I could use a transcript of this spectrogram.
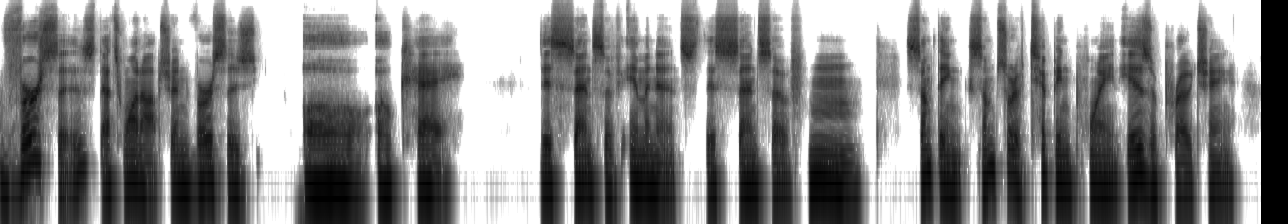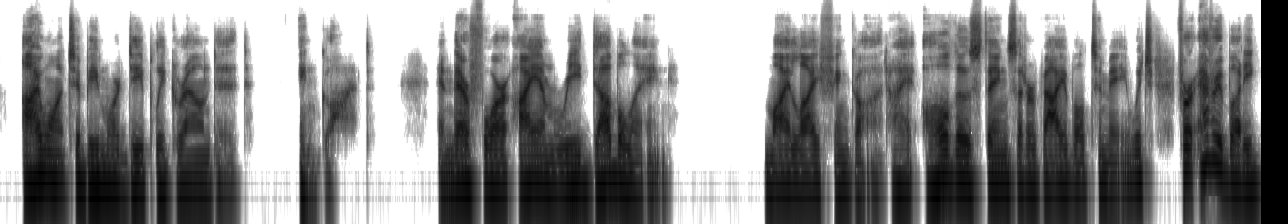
Versus that's one option. Versus, oh, okay, this sense of imminence, this sense of hmm, something, some sort of tipping point is approaching. I want to be more deeply grounded in God. And therefore, I am redoubling my life in God. I all those things that are valuable to me, which for everybody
